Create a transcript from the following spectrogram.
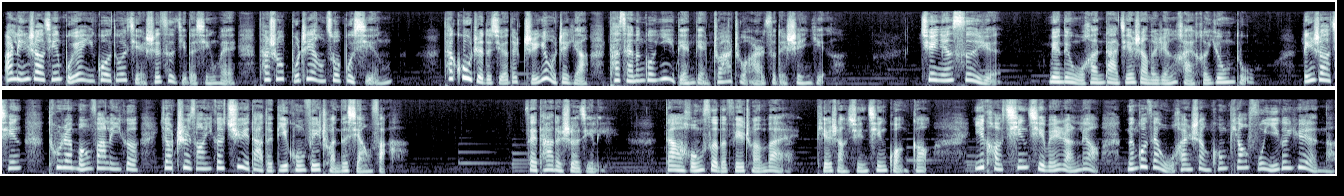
而林少卿不愿意过多解释自己的行为，他说：“不这样做不行。”他固执的觉得，只有这样，他才能够一点点抓住儿子的身影。去年四月，面对武汉大街上的人海和拥堵。林少卿突然萌发了一个要制造一个巨大的低空飞船的想法。在他的设计里，大红色的飞船外贴上寻亲广告，依靠氢气为燃料，能够在武汉上空漂浮一个月呢。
